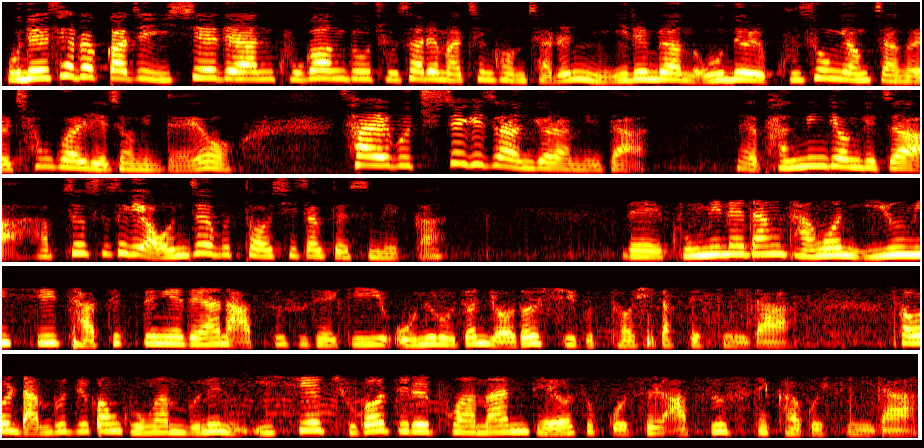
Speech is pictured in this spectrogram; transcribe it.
오늘 새벽까지 이 씨에 대한 고강도 조사를 마친 검찰은 이르면 오늘 구속영장을 청구할 예정인데요. 사회부 취재기자 연결합니다. 네, 박민경 기자, 압수수색이 언제부터 시작됐습니까? 네, 국민의당 당원 이유미 씨 자택 등에 대한 압수수색이 오늘 오전 8시부터 시작됐습니다. 서울 남부지검 공안부는 이 씨의 주거지를 포함한 대여섯 곳을 압수수색하고 있습니다.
